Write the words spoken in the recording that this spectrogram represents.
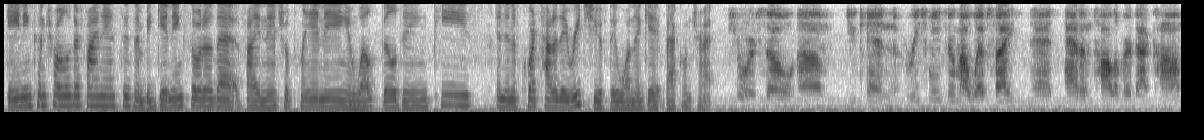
gaining control of their finances and beginning sort of that financial planning and wealth building piece? And then, of course, how do they reach you if they want to get back on track? Sure. So um, you can reach me through my website at adamtolliver.com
